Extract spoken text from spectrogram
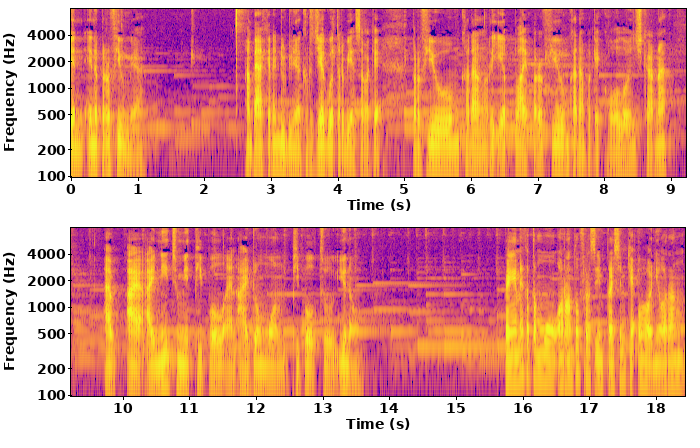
in in a perfume ya. Sampai akhirnya di dunia kerja gue terbiasa pakai perfume kadang reapply perfume kadang pakai cologne karena I, I need to meet people and I don't want people to you know. Pengennya ketemu orang tuh first impression kayak oh ini orang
